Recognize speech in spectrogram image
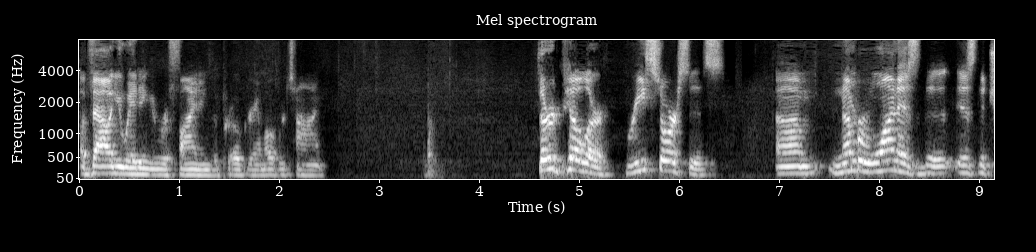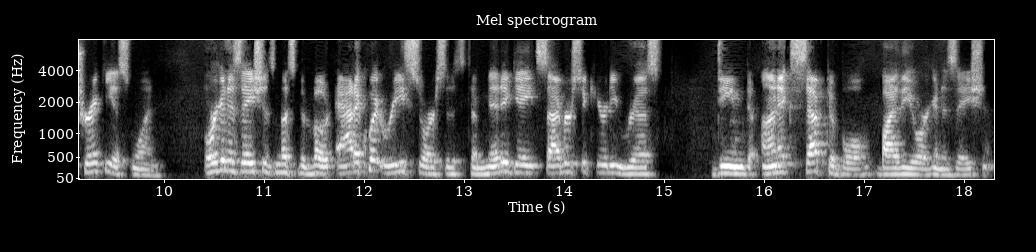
evaluating and refining the program over time. Third pillar, resources. Um, number one is the, is the trickiest one. Organizations must devote adequate resources to mitigate cybersecurity risk deemed unacceptable by the organization.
